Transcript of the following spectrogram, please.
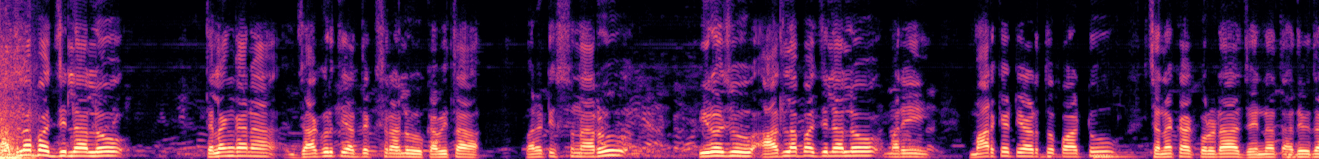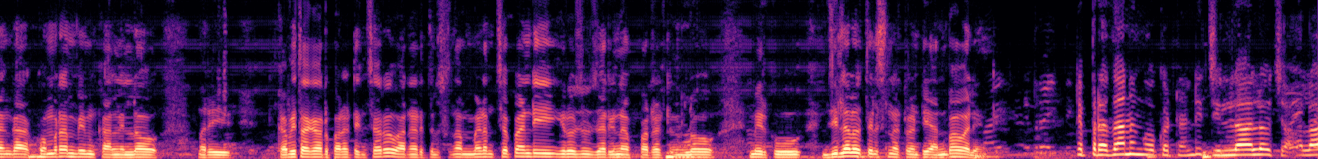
ఆదిలాబాద్ జిల్లాలో తెలంగాణ జాగృతి అధ్యక్షురాలు కవిత పర్యటిస్తున్నారు ఈరోజు ఆదిలాబాద్ జిల్లాలో మరి మార్కెట్ యార్డ్తో పాటు చెనక కొరడ జైనాథ్ అదేవిధంగా కొమరం భీం కాలనీలో మరి కవిత గారు పర్యటించారు. వారిని తెలుసుకుందాం. మేడం చెప్పండి ఈరోజు జరిగిన పర్యటనలో మీకు జిల్లాలో తెలిసినటువంటి అనుభవాలు ఏంటి? అంటే ప్రధానంగా ఒకటండి జిల్లాలో చాలా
